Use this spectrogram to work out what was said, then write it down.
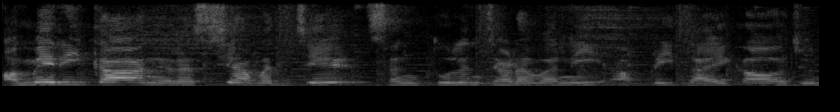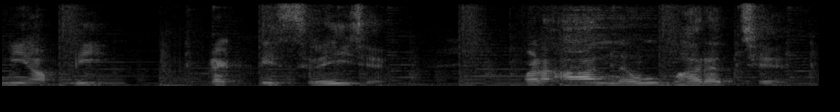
અમેરિકા અને રશિયા વચ્ચે સંતુલન જાળવવાની આપણી દાયકાઓ જૂની આપણી પ્રેક્ટિસ રહી છે. પણ આ નવું ભારત છે.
